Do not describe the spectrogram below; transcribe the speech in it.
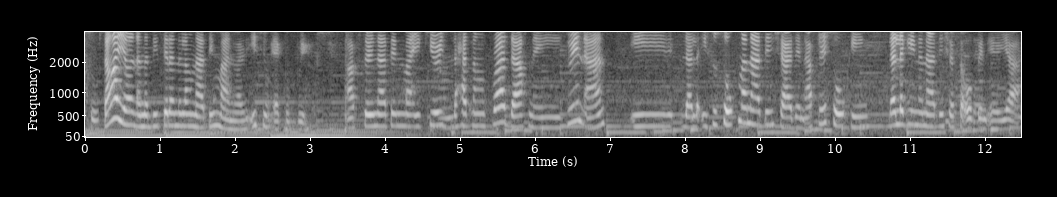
So, sa ngayon, ang natitira na lang nating manual is yung Eco Bricks. After natin ma-cure lahat ng product na green ants, isusok na natin siya. Then, after soaking, lalagay na natin siya sa open area.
